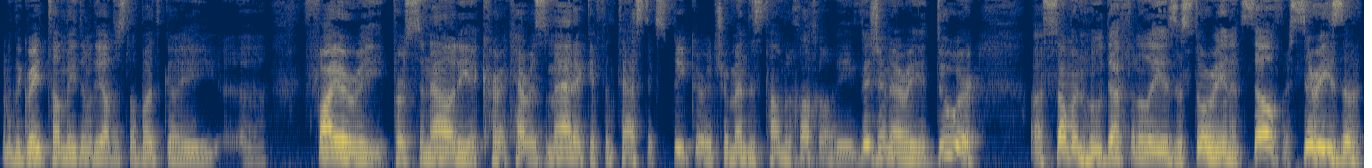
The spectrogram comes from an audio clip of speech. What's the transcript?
one of the great Talmidim of the Alter Slabodka, a, a fiery personality, a charismatic, a fantastic speaker, a tremendous Talmud Chacham, a visionary, a doer, uh, someone who definitely is a story in itself, a series of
